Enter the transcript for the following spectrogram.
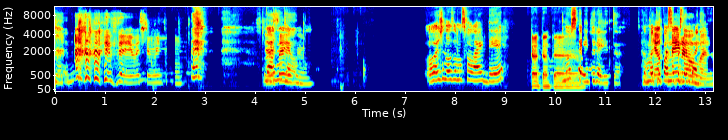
mano. Ai, velho, eu achei muito bom. Mas aí, então, meu. hoje nós vamos falar de. Tan, tan, tan. Não sei direito. Como é que eu, também não, mano.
